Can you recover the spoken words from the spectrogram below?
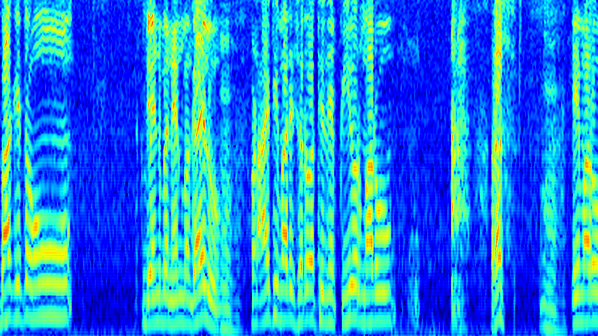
બાકી તો હું બેન્ડમાં ને એન્ડમાં ગાયેલું પણ અહીંથી મારી શરૂઆતથી ને પ્યોર મારું રસ. એ મારો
